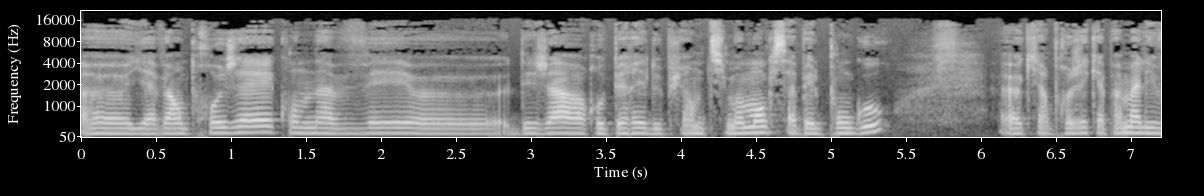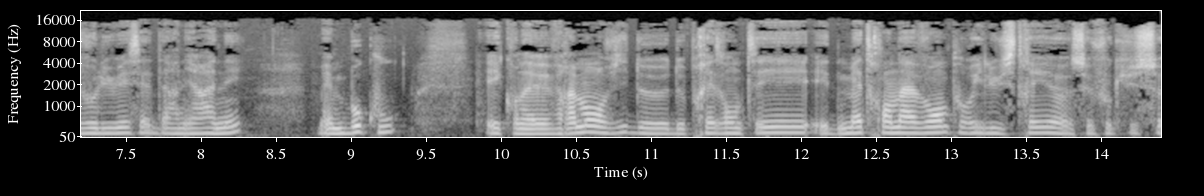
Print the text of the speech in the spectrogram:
Euh, il y avait un projet qu'on avait euh, déjà repéré depuis un petit moment qui s'appelle Pongo, euh, qui est un projet qui a pas mal évolué cette dernière année, même beaucoup, et qu'on avait vraiment envie de, de, présenter et de mettre en avant pour illustrer ce focus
